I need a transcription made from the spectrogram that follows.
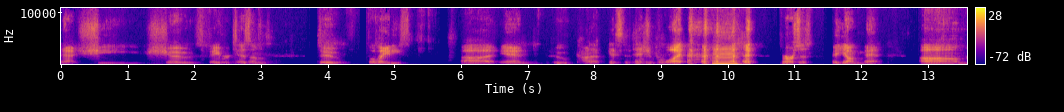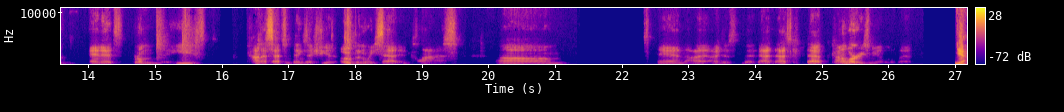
that she shows favoritism to the ladies, uh, and who kind of gets the attention for what Mm. versus the young men. Um, and it's from he's of said some things that she has openly said in class. Um, and I, I just that that's that kind of worries me a little bit. yeah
